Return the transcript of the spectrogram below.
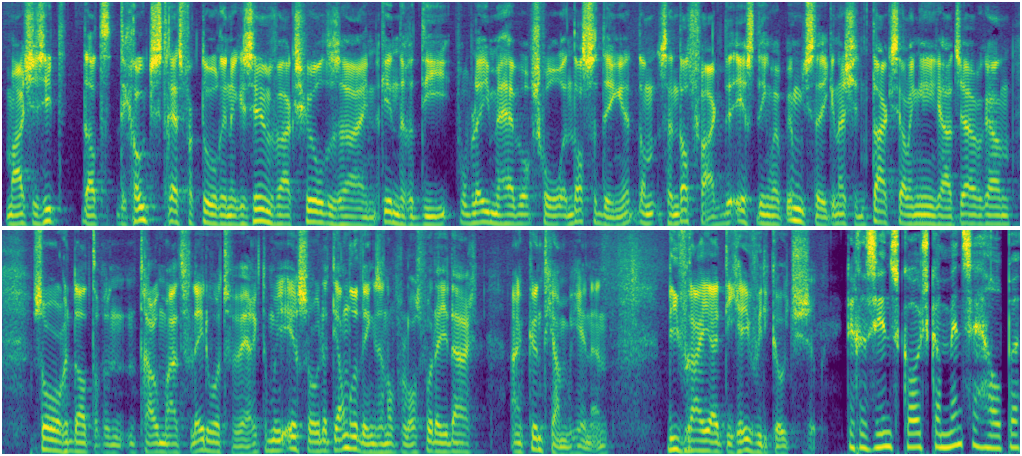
Maar als je ziet dat de grote stressfactoren in een gezin vaak schulden zijn, kinderen die problemen hebben op school en dat soort dingen, dan zijn dat vaak de eerste dingen waar je in moet steken. En als je een taakstelling ingaat, ja, we gaan zorgen dat er een, een trauma uit het verleden wordt verwerkt, dan moet je eerst zorgen dat die andere dingen zijn opgelost voordat je daar aan kunt gaan beginnen. En die vrijheid die geven die coaches ook. De gezinscoach kan mensen helpen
